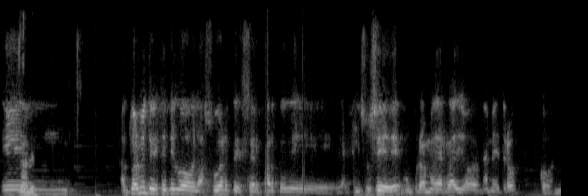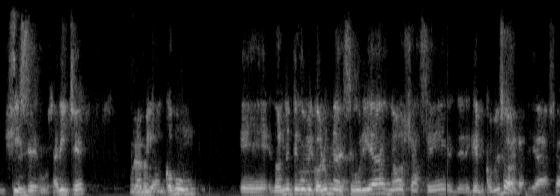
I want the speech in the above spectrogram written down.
Eh, actualmente ¿viste? tengo la suerte de ser parte de, de Al fin Sucede, un programa de radio en la Metro, con Gise Usaniche, una Claro. amiga en común, eh, donde tengo mi columna de seguridad, no ya sé, desde que comenzó, en realidad ya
